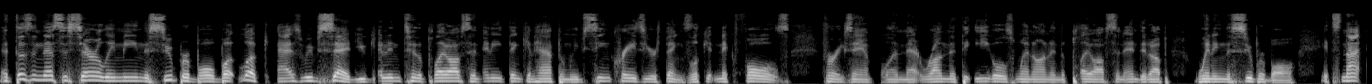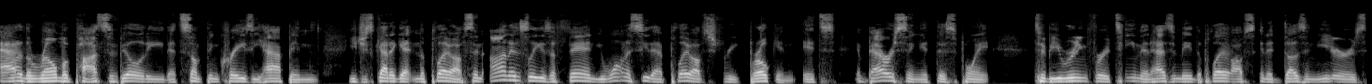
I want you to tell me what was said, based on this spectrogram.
That doesn't necessarily mean the Super Bowl, but look, as we've said, you get into the playoffs and anything can happen. We've seen crazier things. Look at Nick Foles, for example, and that run that the Eagles went on in the playoffs and ended up winning the Super Bowl. It's not out of the realm of possibility that something crazy happens. You just got to get in the playoffs. And honestly, as a fan, you want to see that playoff streak broken. It's embarrassing at this point to be rooting for a team that hasn't made the playoffs in a dozen years.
